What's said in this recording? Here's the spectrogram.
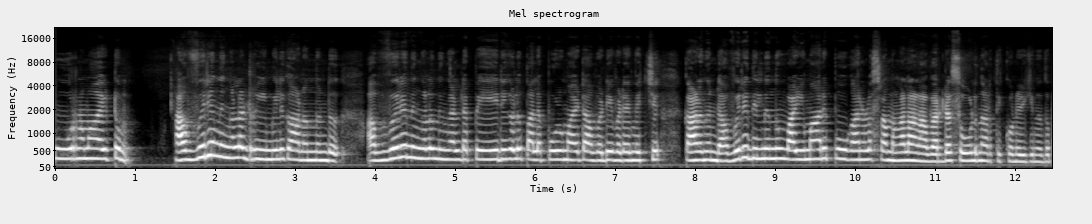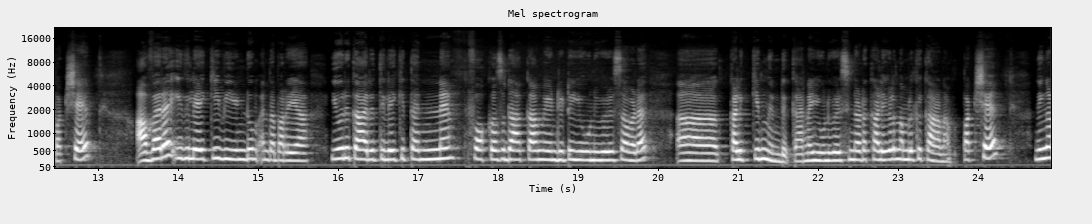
പൂർണമായിട്ടും അവർ നിങ്ങളെ ഡ്രീമിൽ കാണുന്നുണ്ട്. അവർ നിങ്ങൾ നിങ്ങളുടെ പേരുകൾ പലപ്പോഴുമായിട്ട് അവിടെ ഇവിടെ വെച്ച് കാണുന്നുണ്ട്. അവർ ഇതിൽ നിന്നും വഴിമാറി പോകാനുള്ള ശ്രമങ്ങളാണ് അവരുടെ സോൾ നടത്തിക്കൊണ്ടിരിക്കുന്നത്. പക്ഷേ അവരെ ഇതിലേക്ക് വീണ്ടും എന്താ പറയുക ഈ ഒരു കാര്യത്തിലേക്ക് തന്നെ ഫോക്കസ്ഡ് ആക്കാൻ വേണ്ടിയിട്ട് യൂണിവേഴ്സ് അവിടെ കളിക്കുന്നുണ്ട്. കാരണം യൂണിവേഴ്സിന്റെ അവിടെ കളികൾ നമ്മൾക്ക് കാണാം. പക്ഷേ നിങ്ങൾ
